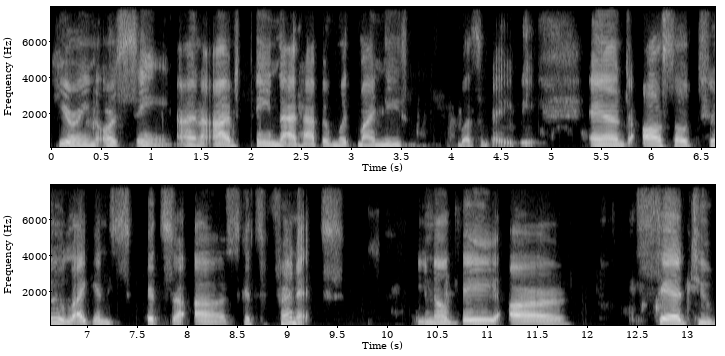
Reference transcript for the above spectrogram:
hearing or seeing. And I've seen that happen with my niece was a baby. And also too, like in schizo, uh, schizophrenics, you know, they are said to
